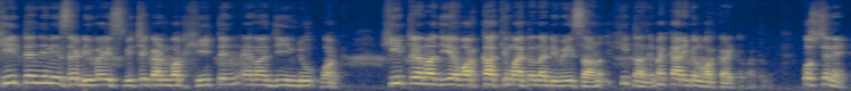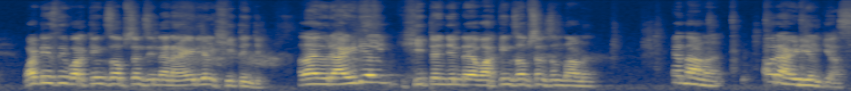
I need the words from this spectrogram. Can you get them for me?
heat engine is a device which convert heat energy in work heat എനർജിയെ വർക്കാക്കി മാറ്റുന്ന ഡിവൈസ് ആണ് ഹീറ്റ് എനർജി മെക്കാനിക്കൽ വർക്കായിട്ട് മാറ്റുന്നത്. ക്വസ്റ്റ്യനെ what is the working options in an ideal heat engine അതായത് ഒരു ഐഡിയൽ ഹീറ്റ് എഞ്ചിന്റെ വർക്കിംഗ് സബ്സ്റ്റൻസ് എന്താണ്? എന്താണ്? ഒരു ഐഡിയൽ ഗ്യാസ്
